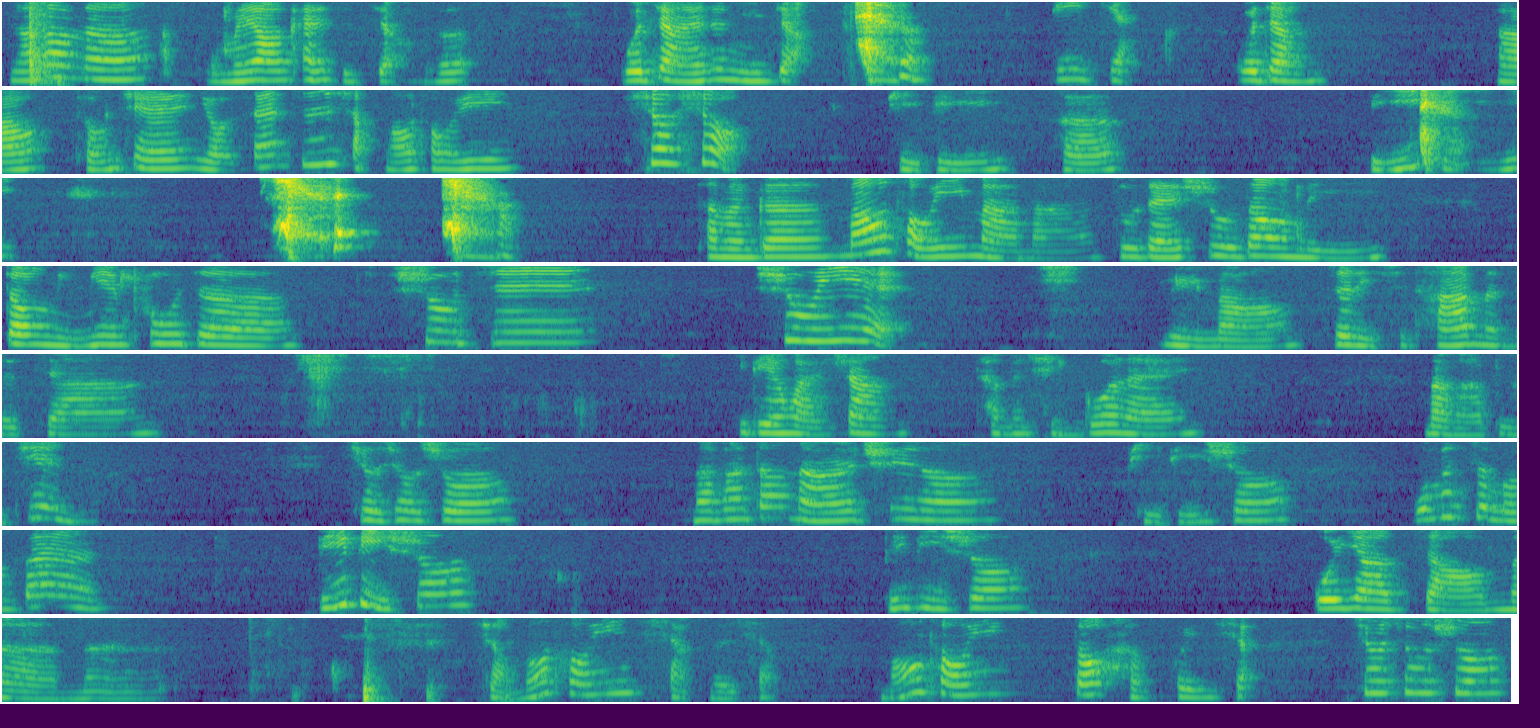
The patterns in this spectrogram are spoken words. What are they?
然后呢，我们要开始讲了。我讲还是你讲？你讲。我讲。好，从前有三只小猫头鹰，秀秀、皮皮和比比。他们跟猫头鹰妈妈住在树洞里，洞里面铺着树枝、树叶。羽毛，这里是他们的家。一天晚上，他们醒过来，妈妈不见了。秀秀说：“妈妈到哪儿去了？”皮皮说：“我们怎么办？”比比说：“比比说，我要找妈妈。”小猫头鹰想了想，猫头鹰。都很会想，秀秀说：“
